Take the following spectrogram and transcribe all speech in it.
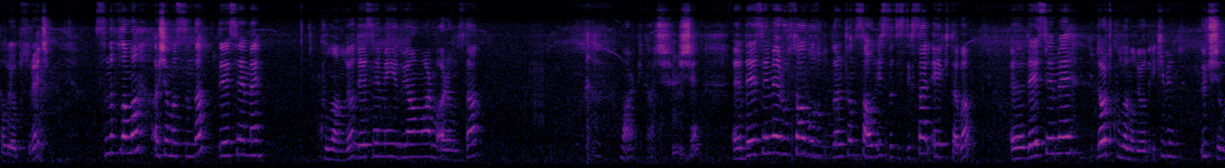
kalıyor bu süreç. Sınıflama aşamasında DSM kullanılıyor. DSM'yi duyan var mı aramızda? Var birkaç kişi. E, DSM ruhsal bozuklukların tanısal istatistiksel el kitabı. E, DSM 4 kullanılıyordu 2003 yıl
